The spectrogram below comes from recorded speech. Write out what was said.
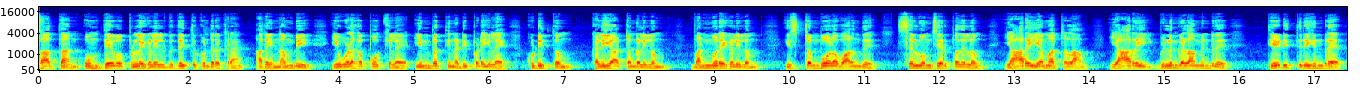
சாத்தான் உம் தேவ பிள்ளைகளில் விதைத்து கொண்டிருக்கிறான். அதை நம்பி இவ்வுலக போக்கில இன்பத்தின் அடிப்படையில் குடித்தும் களியாட்டங்களிலும் வன்முறைகளிலும் இஷ்டம் போல வாழ்ந்து செல்வம் சேர்ப்பதிலும் யாரை ஏமாற்றலாம் யாரை விழுங்கலாம் என்று தேடித் திரிகின்ற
